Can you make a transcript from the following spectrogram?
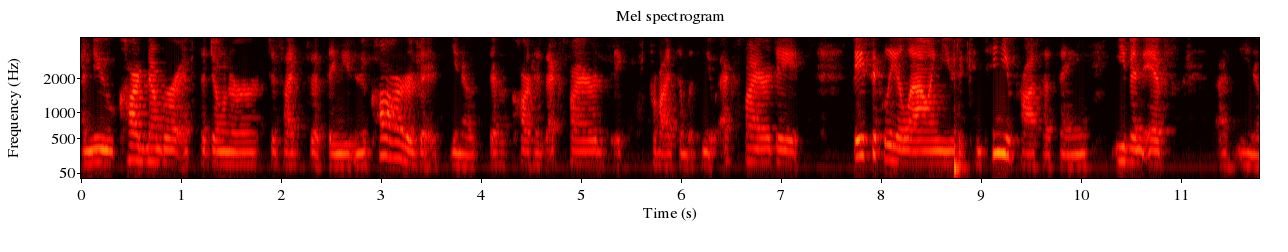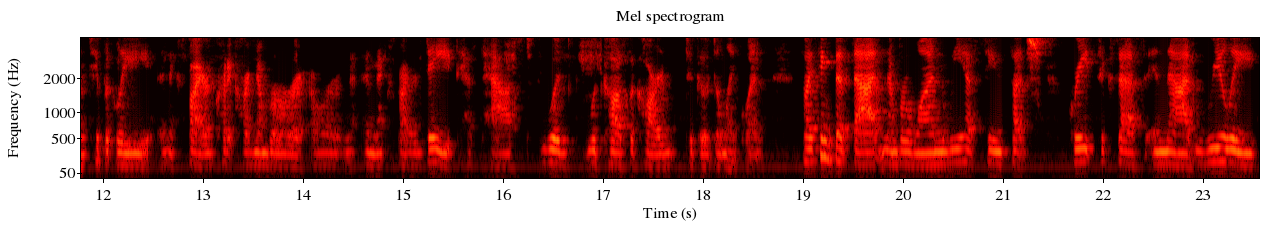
a new card number if the donor decides that they need a new card or that you know their card has expired, it provides them with new expire dates, basically allowing you to continue processing even if you know, typically an expired credit card number or, or, an expired date has passed would would cause the card to go delinquent. So I think that that number one, we have seen such great success in that really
